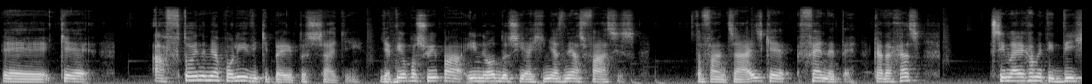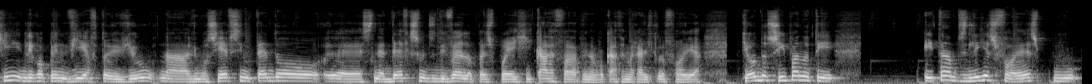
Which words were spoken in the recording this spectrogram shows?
ε, και αυτό είναι μια πολύ ειδική περίπτωση Σάκη. Γιατί όπως σου είπα είναι όντως η αρχή μιας νέας φάσης στο franchise και φαίνεται. Καταρχάς Σήμερα είχαμε την τύχη, λίγο πριν βγει αυτό το review, να δημοσιεύσει Nintendo ε, συνεντεύξεις με τους developers που έχει κάθε φορά πριν από κάθε μεγάλη κυκλοφορία. Και όντως είπαν ότι ήταν από τις λίγες φορές που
